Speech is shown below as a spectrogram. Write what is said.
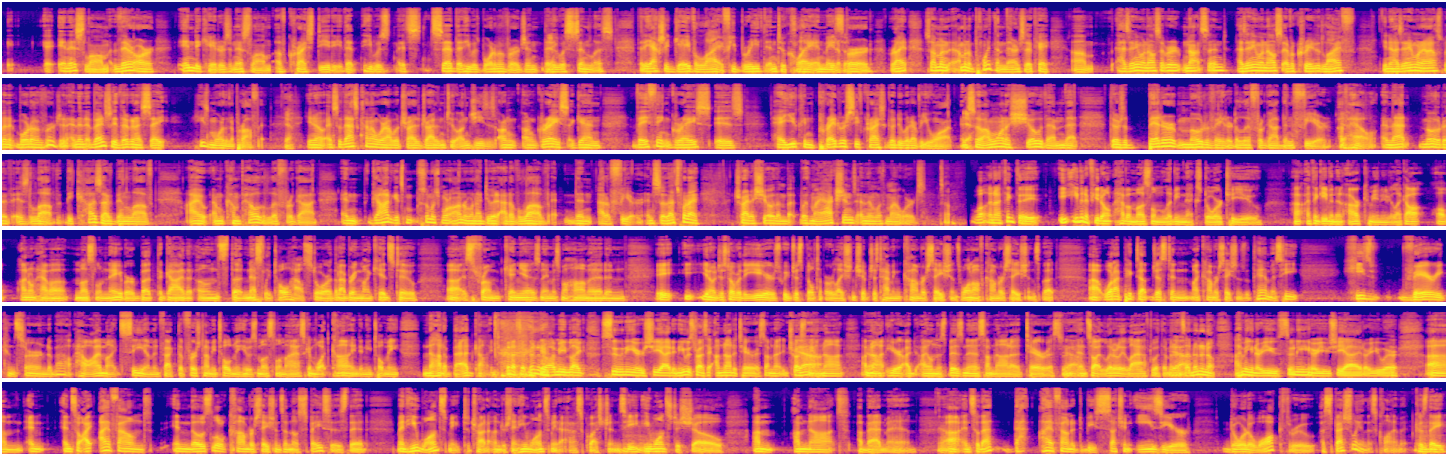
in Islam, there are indicators in Islam of Christ's deity that he was it's said that he was born of a virgin that yeah. he was sinless that he actually gave life. He breathed into clay and made a bird right? So I'm gonna I'm gonna point them there and say okay um, has anyone else ever not sinned? Has anyone else ever created life? You know has anyone else been born of a virgin? And then eventually they're gonna say he's more than a prophet. Yeah. You know and so that's kind of where I would try to drive them to on Jesus. On on grace again they think grace is hey, you can pray to receive Christ and go do whatever you want. And yeah. so I want to show them that there's a better motivator to live for God than fear of yeah. hell. And that motive is love. Because I've been loved, I am compelled to live for God. And God gets so much more honor when I do it out of love than out of fear. And so that's what I try to show them, but with my actions and then with my words. So well, and I think the even if you don't have a Muslim living next door to you, I think even in our community, like I'll, I'll, I don't have a Muslim neighbor, but the guy that owns the Nestle Toll House store that I bring my kids to uh, is from Kenya. His name is Muhammad, and he, you know, just over the years, we've just built up a relationship, just having conversations, one-off conversations. But uh, what I picked up just in my conversations with him is he he's very concerned about how I might see him. In fact, the first time he told me he was Muslim, I asked him what kind, and he told me not a bad kind. And I said, no, no, no, I mean like Sunni or Shiite. And he was trying to say, I'm not a terrorist. I'm not. Trust yeah. me, I'm not. I'm yeah. not here. I, I, own this business. I'm not a terrorist. And, yeah. and, so I literally laughed with him, and I said, no, no, no. I mean, are you Sunni? Are you Shiite? Are you where? Um, and and so I I have found in those little conversations in those spaces that man, he wants me to try to understand. He wants me to ask questions. Mm-hmm. He he wants to show I'm I'm not a bad man, yeah. uh, and so that that I have found it to be such an easier door to walk through, especially in this climate, because mm-hmm.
